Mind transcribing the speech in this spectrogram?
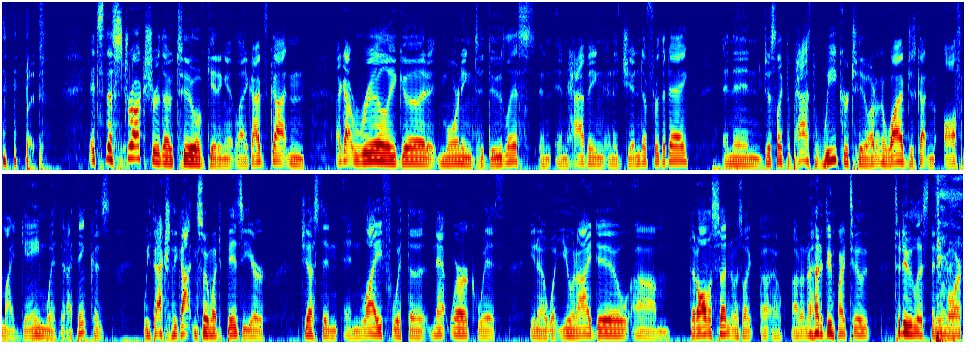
But It's the structure though too of getting it. Like I've gotten, I got really good at morning to do lists and, and having an agenda for the day. And then just like the past week or two, I don't know why I've just gotten off my game with it. I think because we've actually gotten so much busier just in, in life with the network, with you know what you and I do, um, that all of a sudden it was like, uh oh, I don't know how to do my to to do list anymore.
